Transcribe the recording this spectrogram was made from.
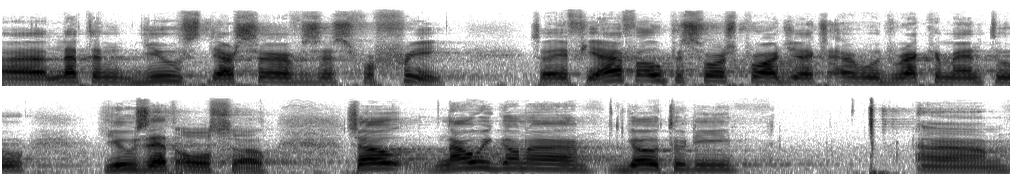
uh, let them use their services for free. So if you have open source projects, I would recommend to use that also. So now we're gonna go to the, um,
